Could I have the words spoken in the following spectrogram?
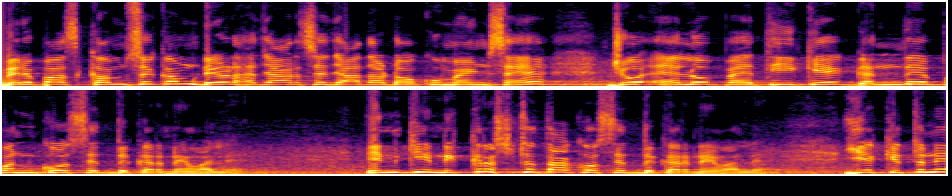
मेरे पास कम से कम डेढ़ हज़ार से ज़्यादा डॉक्यूमेंट्स हैं जो एलोपैथी के गंदेपन को सिद्ध करने वाले इनकी निकृष्टता को सिद्ध करने वाले ये कितने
